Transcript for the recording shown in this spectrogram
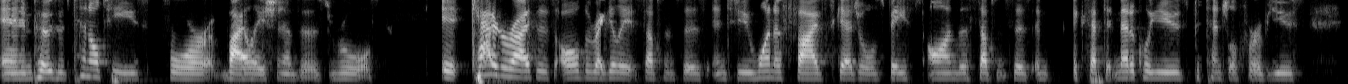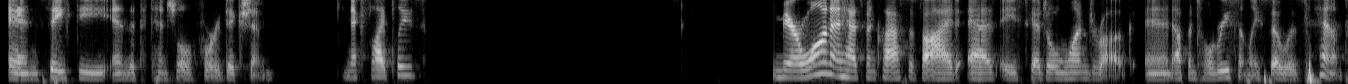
and imposes penalties for violation of those rules it categorizes all the regulated substances into one of five schedules based on the substances accepted medical use, potential for abuse, and safety and the potential for addiction. Next slide, please. Marijuana has been classified as a Schedule 1 drug, and up until recently, so was hemp.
